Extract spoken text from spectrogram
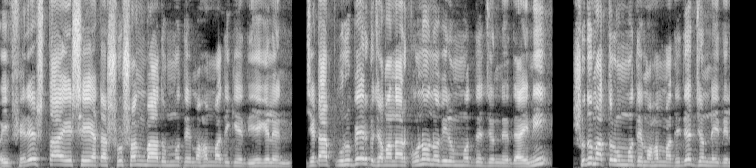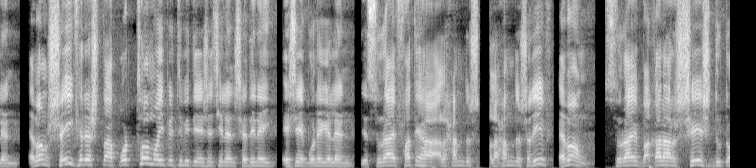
ওই ফেরেশতা এসে একটা সুসংবাদ উম্মতে মোহাম্মদীকে দিয়ে গেলেন, যেটা পূর্বের জমানার কোনো নবীর উম্মতদের জন্য দেয়নি শুধুমাত্র উম্মতে মোহাম্মদীদের জন্যই দিলেন এবং সেই ফেরেশতা প্রথম ওই পৃথিবীতে এসেছিলেন সেদিনেই। এসে বলে গেলেন যে, সুরায় ফাতেহা, আলহামদু আলহামদু শরীফ এবং সুরায় বাকারার শেষ দুটো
